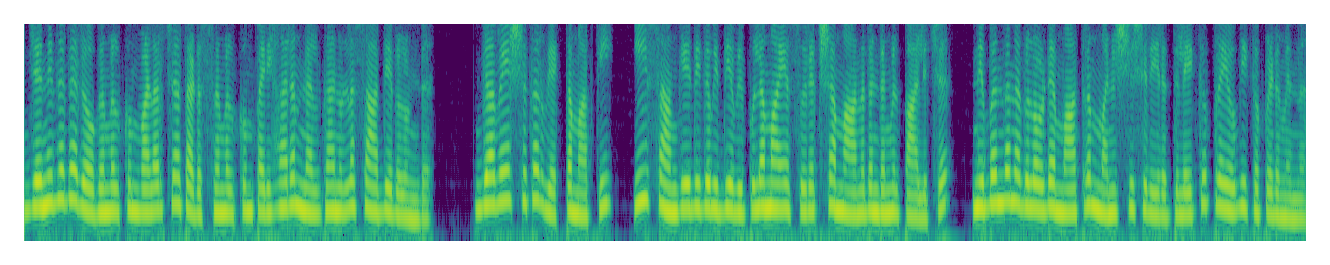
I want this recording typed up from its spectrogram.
ജനിതക രോഗങ്ങൾക്കും വളർച്ചാ തടസ്സങ്ങൾക്കും പരിഹാരം നൽകാനുള്ള സാധ്യതകളുണ്ട്. ഗവേഷകർ വ്യക്തമാക്കി ഈ സാങ്കേതികവിദ്യ വിപുലമായ സുരക്ഷാ മാനദണ്ഡങ്ങൾ പാലിച്ച് നിബന്ധനകളോടെ മാത്രം മനുഷ്യശരീരത്തിലേക്ക് പ്രയോഗിക്കപ്പെടുമെന്ന്.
